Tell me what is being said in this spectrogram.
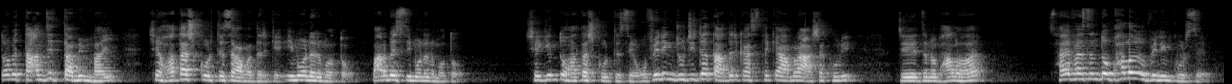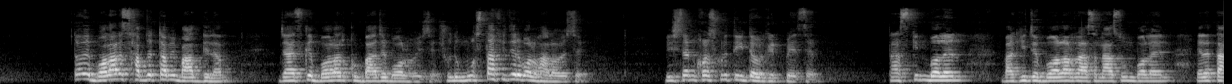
তবে তানজিদ তামিম ভাই, সে হতাশ করতেছে আমাদেরকে, ইমনের মতো, পারভেজ ইমনের মতো। সে কিন্তু হতাশ করতেছে। ওপেনিং জুটিটা তাদের কাছ থেকে আমরা আশা করি যে যেন ভালো হয়। সাইফ হাসান তো ভালোই ওপেনিং করছে। তবে বলার সাবজেক্টটা আমি বাদ দিলাম, যে আজকে বলার খুব বাজে বল হয়েছে। শুধু মুস্তাফিজের বল ভালো হয়েছে। বিশ রান খরচ করে তিনটা উইকেট পেয়েছে। তাসকিন বলেন, বাকি যে বলাররা আছে, নাসুম বলেন, এরা তা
